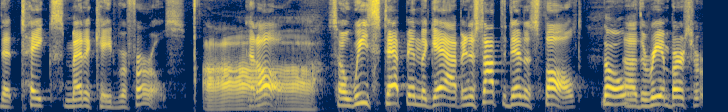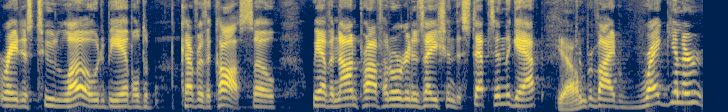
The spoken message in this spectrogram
that takes Medicaid referrals at all. So we step in the gap, and it's not the dentist's fault. No. Uh, the reimbursement rate is too low to be able to cover the cost. So we have a nonprofit organization that steps in the gap Yeah. to provide regular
